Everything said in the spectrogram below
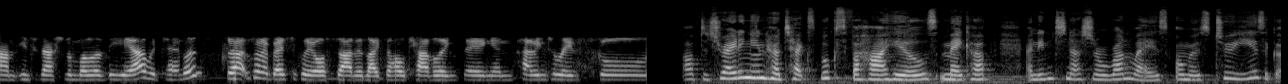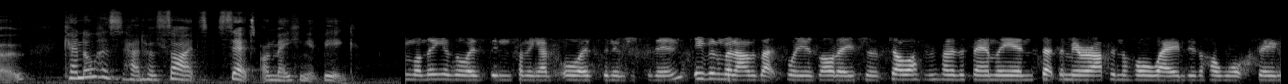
um, International Model of the Year with Tamblin. So that's when it basically all started, like the whole travelling thing and having to leave school. After trading in her textbooks for high heels, makeup, and international runways almost two years ago, Kendall has had her sights set on making it big. Modelling has always been something I've always been interested in. Even when I was like four years old, I used to show off in front of the family and set the mirror up in the hallway and do the whole walk thing.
